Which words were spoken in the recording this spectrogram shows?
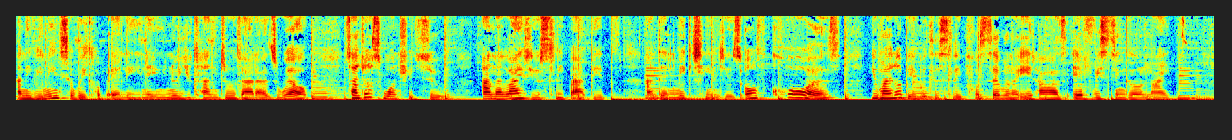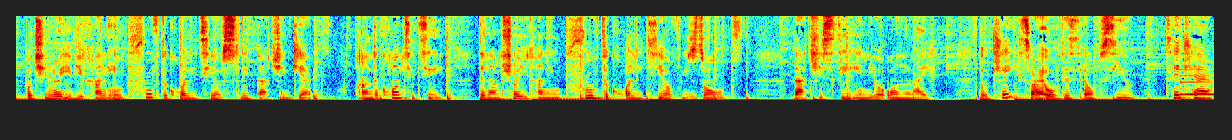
And if you need to wake up early, then you know you can do that as well. So I just want you to analyze your sleep habits and then make changes. Of course, you might not be able to sleep for seven or eight hours every single night, but you know, if you can improve the quality of sleep that you get and the quantity, then I'm sure you can improve the quality of results that you see in your own life. Okay, so I hope this helps you. Take care.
